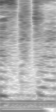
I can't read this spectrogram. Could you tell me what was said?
with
